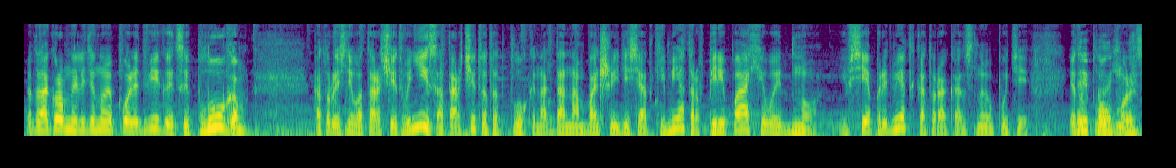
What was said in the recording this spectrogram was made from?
Это огромное ледяное поле двигается, и плугом, который из него торчит вниз, а торчит этот плуг иногда на большие десятки метров, перепахивает дно. И все предметы, которые оказываются на его пути, этот плуг может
